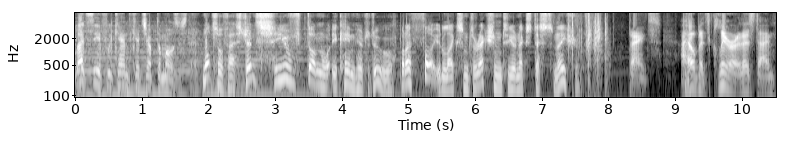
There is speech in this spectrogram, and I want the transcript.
let's see if we can't catch up to Moses then. Not so fast, gents. You've done what you came here to do, but I thought you'd like some direction to your next destination. Thanks. I hope it's clearer this time.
